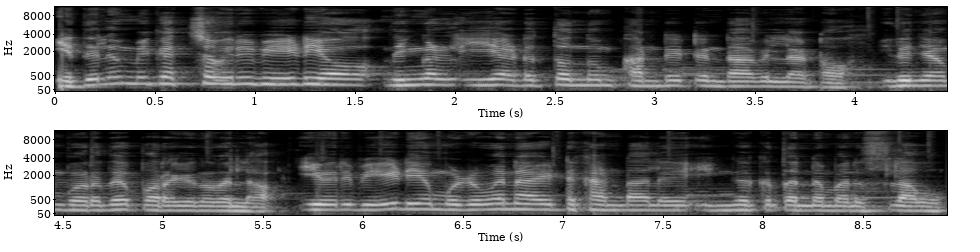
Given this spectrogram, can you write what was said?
ഇതിലും മികച്ച ഒരു വീഡിയോ നിങ്ങൾ ഈ അടുത്തൊന്നും കണ്ടിട്ടുണ്ടാവില്ല കേട്ടോ ഇത് ഞാൻ വെറുതെ പറയുന്നതല്ല. ഈ ഒരു വീഡിയോ മുഴുവനായിട്ട് കണ്ടാലേ ഇങ്ങക്ക് തന്നെ മനസ്സിലാവും.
